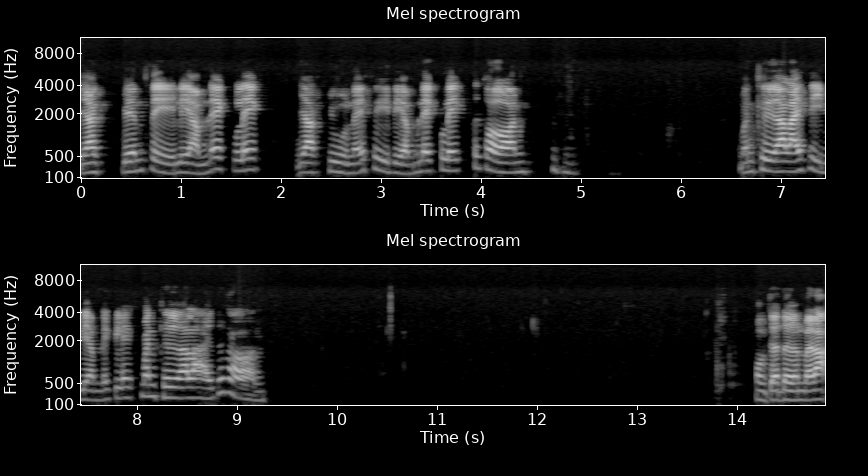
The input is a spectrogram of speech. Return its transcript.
อยากเป็นสี่เหลี่ยมเล็กๆ อยากอยู่ในสี่เหลี่ยมเล็กๆทุกคนมันคืออะไรสี่เหลี่ยมเล็ก ๆ มันคืออะไรทุกคนผมจะเดินไปละ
